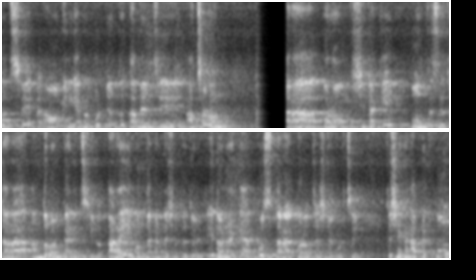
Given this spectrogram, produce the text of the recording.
হচ্ছে আওয়ামী লীগ এখন পর্যন্ত তাদের যে আচরণ তারা বরং সেটাকে বলতেছে যারা আন্দোলনকারী ছিল তারাই এই হত্যাকাণ্ডের সাথে জড়িত। এই ধরনের একটা অ্যাপ্রোচ তারা করার চেষ্টা করছে। তো সেখানে আপনি কোন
